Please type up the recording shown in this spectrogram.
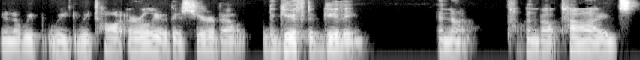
you know we we we taught earlier this year about the gift of giving and not talking about tithes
